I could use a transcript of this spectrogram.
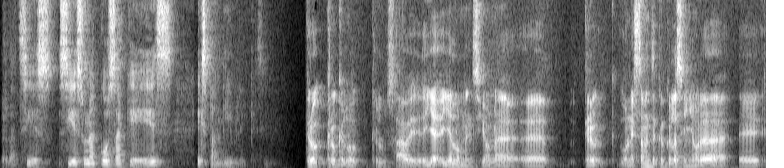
¿verdad? Si es, si es una cosa que es expandible. Creo, creo que, lo, que lo sabe. Ella, ella lo menciona. Eh, creo, honestamente creo que la señora eh,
